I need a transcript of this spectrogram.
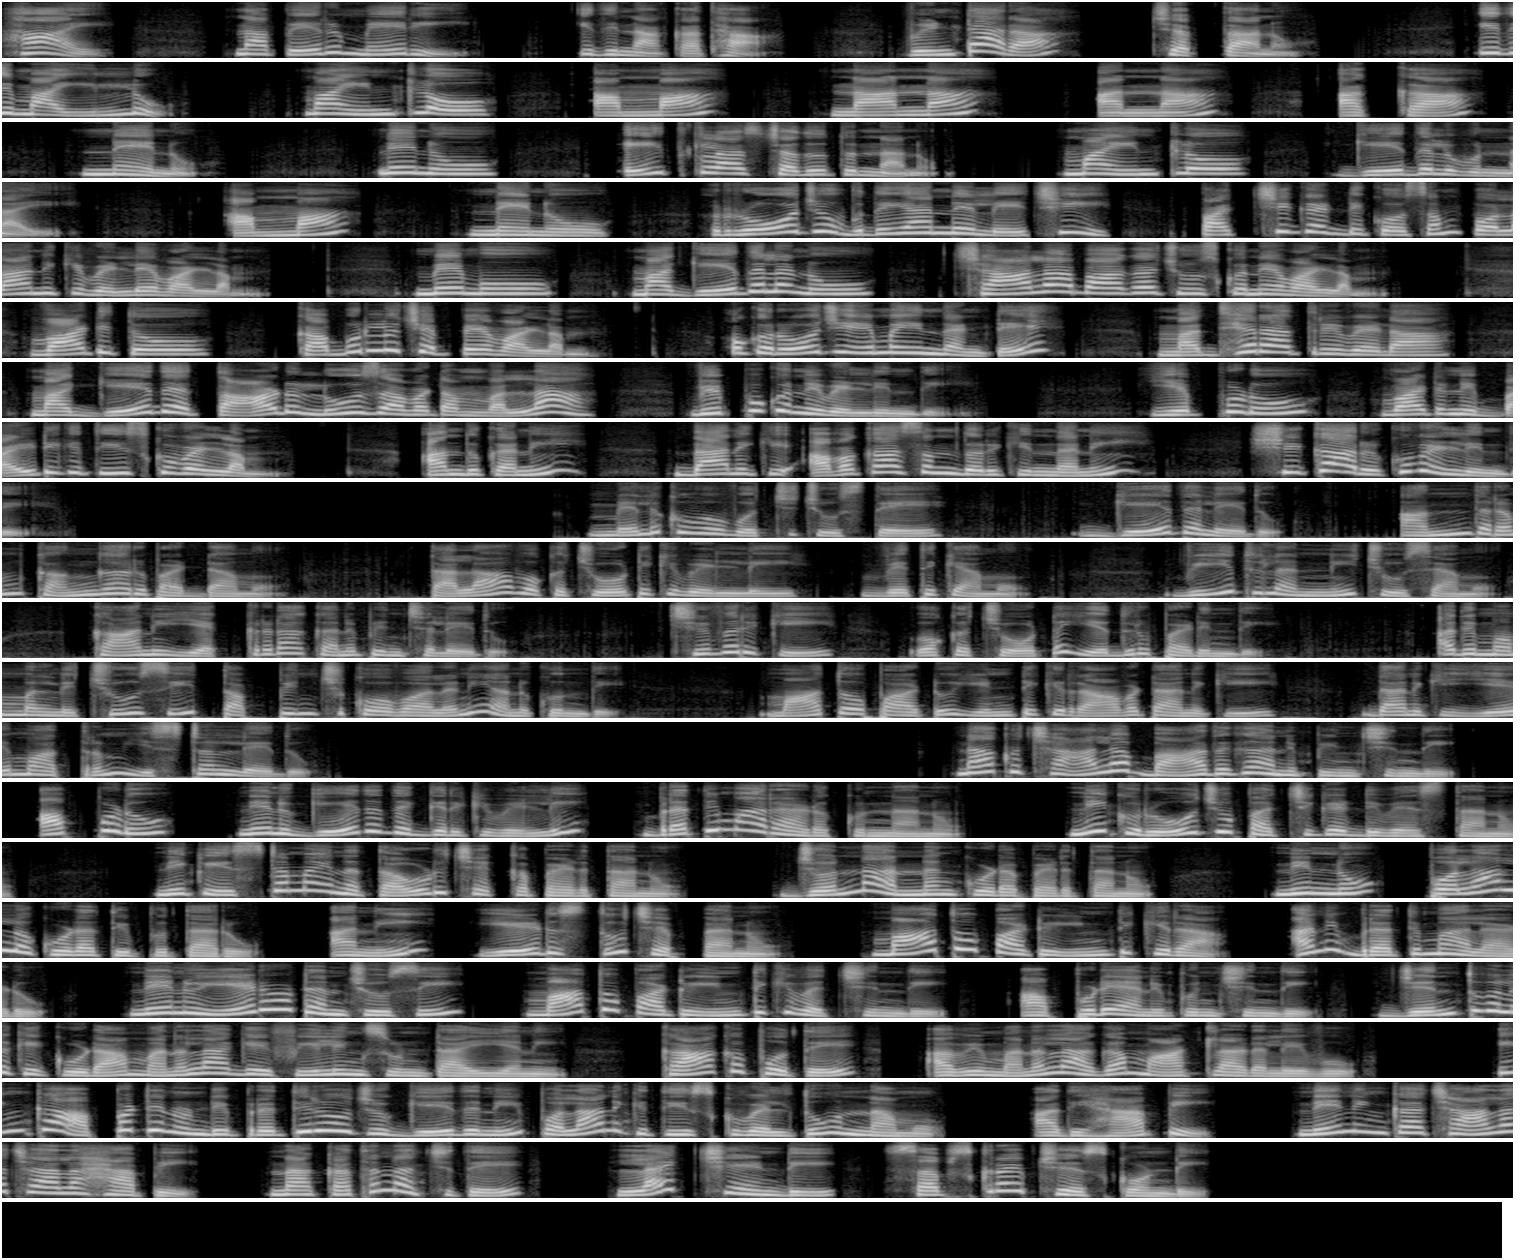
Hi నా పేరు Mary. ఇది నా కథ. వింటారా? చెప్తాను. ఇది మా ఇల్లు. మా ఇంట్లో అమ్మ నాన్న అన్న అక్క నేను. నేను ఎయిత్ క్లాస్ చదువుతున్నాను. మా ఇంట్లో గేదెలు ఉన్నాయి. అమ్మ నేను రోజు ఉదయాన్నే లేచి పచ్చిగడ్డి కోసం పొలానికి వెళ్ళేవాళ్ళం మేము మా గేదెలను చాలా బాగా చూసుకునేవాళ్ళం వాటితో కబుర్లు చెప్పేవాళ్ళం. ఒకరోజు ఏమైందంటే మధ్యరాత్రి వేళ మా గేదె తాడు లూజ్ అవటం వల్ల విప్పుకుని వెళ్ళింది. ఎప్పుడూ వాటిని బయటికి తీసుకువెళ్ళం. అందుకని దానికి అవకాశం దొరికిందని షికారుకు వెళ్ళింది. మెలకువ వచ్చి చూస్తే గేదలేదు అందరం కంగారు పడ్డాము. తలా ఒక చోటికి వెళ్ళి వెతికాము. వీధులన్నీ చూశాము. కాని ఎక్కడా కనిపించలేదు. చివరికి ఒకచోట ఎదురుపడింది. అది మమ్మల్ని చూసి తప్పించుకోవాలని అనుకుంది. మాతో పాటు ఇంటికి రావటానికి దానికి ఏమాత్రం ఇష్టం లేదు. నాకు చాలా బాధగా అనిపించింది. అప్పుడు నేను గేదె దగ్గరికి వెళ్ళి బ్రతిమారాడుకున్నాను నీకు రోజూ పచ్చిగడ్డి వేస్తాను. నీకు ఇష్టమైన తౌడు చెక్క పెడతాను. జొన్న అన్నం కూడా పెడతాను. నిన్ను పొలాల్లో కూడా తిప్పుతారు అని ఏడుస్తూ చెప్పాను. మాతో పాటు ఇంటికిరా అని బ్రతిమాలాడు. నేను ఏడవటం చూసి మాతో పాటు ఇంటికి వచ్చింది. అప్పుడే అనిపించింది జంతువులకి కూడా మనలాగే ఫీలింగ్స్ ఉంటాయి అని. కాకపోతే అవి మనలాగా మాట్లాడలేవు. ఇంకా అప్పటినుండి ప్రతిరోజూ ప్రతిరోజు గేదెని పొలానికి తీసుకువెళ్తూ ఉన్నాము. అది హ్యాపీ. నేనింకా చాలా చాలా హ్యాపీ. నా కథ నచ్చితే లైక్ చేయండి సబ్స్క్రైబ్ చేసుకోండి.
